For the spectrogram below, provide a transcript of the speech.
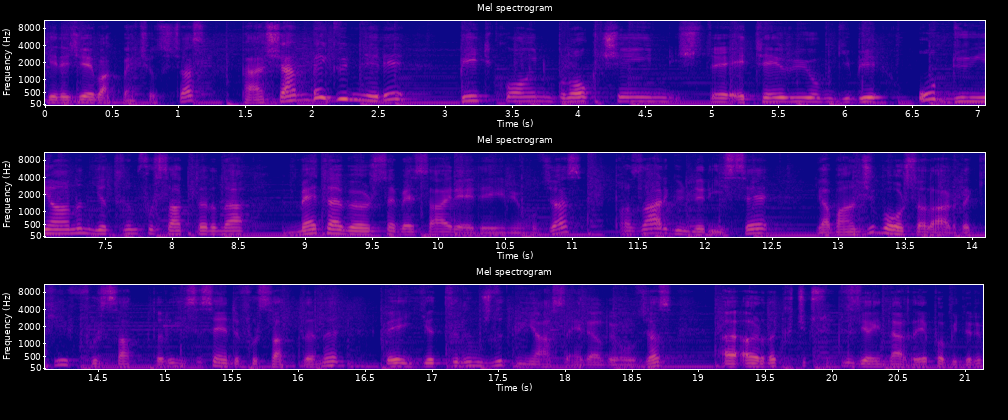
geleceğe bakmaya çalışacağız. Perşembe günleri Bitcoin, blockchain, işte Ethereum gibi o dünyanın yatırım fırsatlarına, Metaverse'e vesaireye değiniyor olacağız. Pazar günleri ise yabancı borsalardaki fırsatları, hisse senedi fırsatlarını ve yatırımcılık dünyasını ele alıyor olacağız. Arada küçük sürpriz yayınlar da yapabilirim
